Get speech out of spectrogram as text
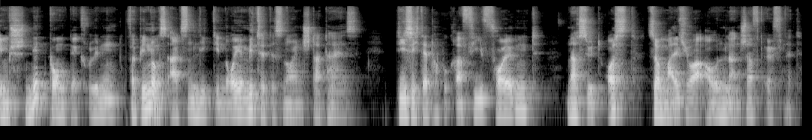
Im Schnittpunkt der grünen Verbindungsachsen liegt die neue Mitte des neuen Stadtteils, die sich der Topografie folgend nach Südost zur Malchower Auenlandschaft öffnet.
